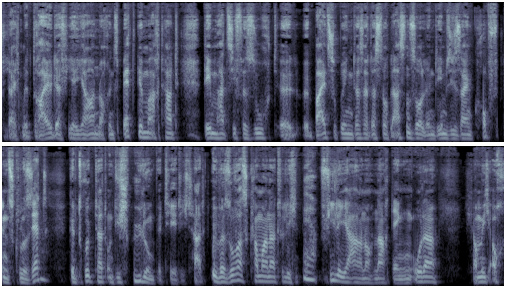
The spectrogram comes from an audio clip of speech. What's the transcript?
vielleicht mit drei oder vier Jahren noch ins Bett gemacht hat, dem hat sie versucht äh, beizubringen, dass er das doch lassen soll, indem sie seinen Kopf ins Klosett gedrückt hat und die Spülung betätigt hat. Über sowas kann man natürlich ja. viele Jahre noch nachdenken. Oder ich kann mich auch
